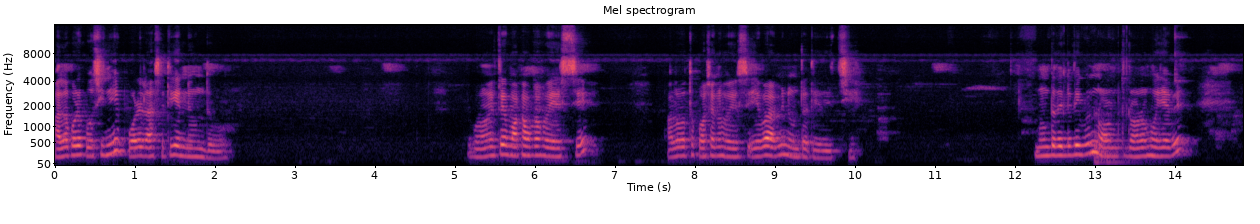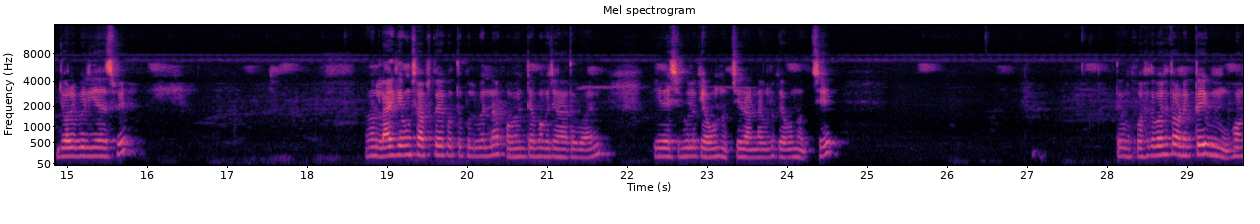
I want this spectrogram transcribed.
ভালো করে কষিয়ে নিয়ে পরে লাস্টে থেকে নুন দেবো। অনেকটা মাখা মাখা হয়ে এসছে। ভালো মতো কষানো হয়ে এসছে। এবার আমি নুনটা দিয়ে দিচ্ছি। নুনটা দিলে দেখবেন নরম নরম হয়ে যাবে। জল বেরিয়ে আসবে। লাইক এবং সাবস্ক্রাইব করতে ভুলবেন না। কমেন্টে আমাকে জানাতে পারেন। এই রেসিপিগুলো কেমন হচ্ছে? রান্নাগুলো কেমন হচ্ছে? দেখুন কষাতে কষাতে অনেকটাই ঘন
